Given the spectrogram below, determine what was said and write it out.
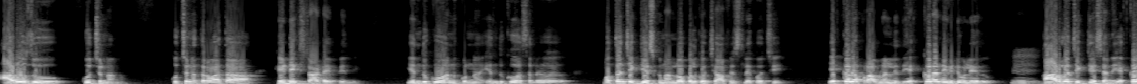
ఆ రోజు కూర్చున్నాను. కూర్చున్న తర్వాత హెడేక్ స్టార్ట్ అయిపోయింది. ఎందుకు అనుకున్నా? ఎందుకు అసలు మొత్తం చెక్ చేసుకున్నాను లోపలికి వచ్చి ఆఫీస్లోకి వచ్చి ఎక్కడ ప్రాబ్లం లేదు ఎక్కడ నెగిటివ్ లేదు. కార్లో చెక్ చేశాను ఎక్కడ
